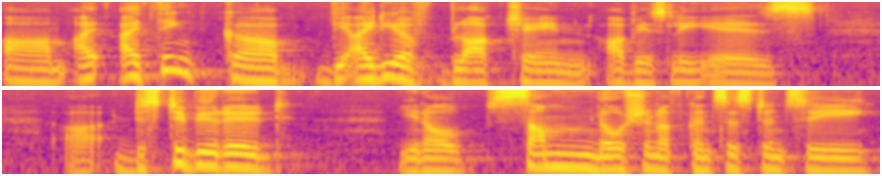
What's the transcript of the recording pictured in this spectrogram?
um, I, I think uh, the idea of blockchain obviously is uh, distributed, you know, some notion of consistency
